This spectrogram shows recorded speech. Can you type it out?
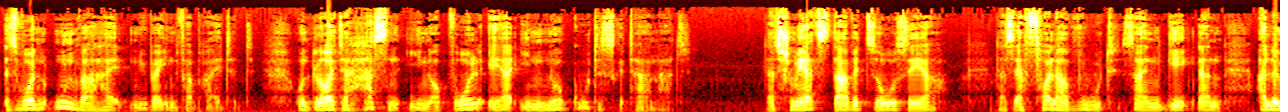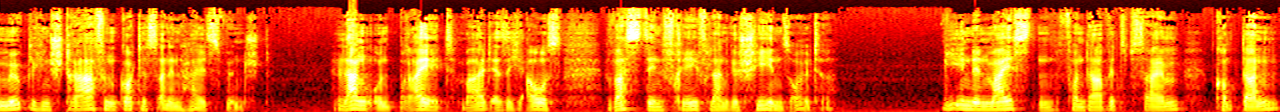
Es wurden Unwahrheiten über ihn verbreitet, und Leute hassen ihn, obwohl er ihnen nur Gutes getan hat. Das schmerzt David so sehr, dass er voller Wut seinen Gegnern alle möglichen Strafen Gottes an den Hals wünscht. Lang und breit malt er sich aus, was den Frevlern geschehen sollte. Wie in den meisten von Davids Psalmen kommt dann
